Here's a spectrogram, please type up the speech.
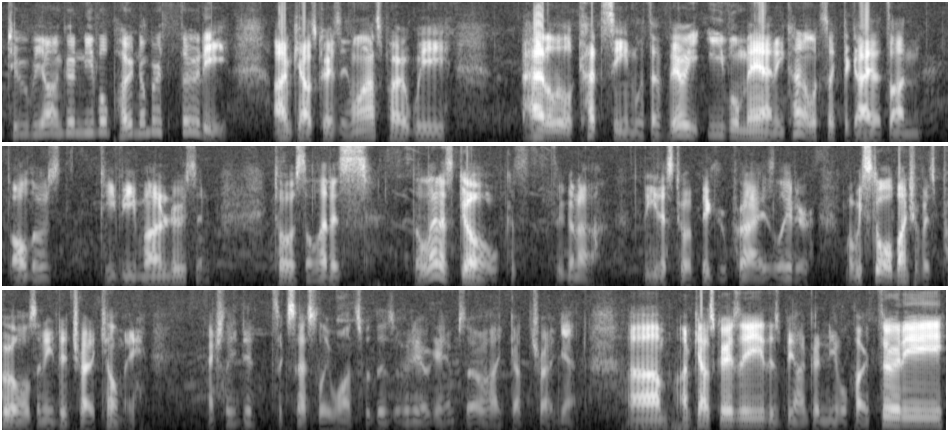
to Beyond Good and Evil part number 30. I'm Cows Crazy. In the last part, we had a little cutscene with a very evil man. He kind of looks like the guy that's on all those TV monitors and told us to let us, to let us go, because they're going to lead us to a bigger prize later. But we stole a bunch of his pearls, and he did try to kill me. Actually, did successfully once, but this is a video game, so I got to try again. Um, I'm Cows Crazy. This is Beyond Good and Evil Part 30.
